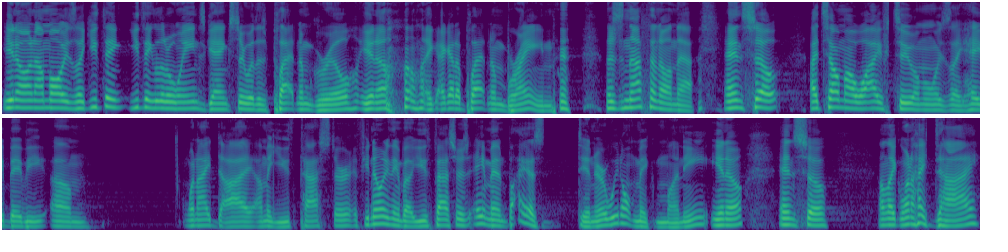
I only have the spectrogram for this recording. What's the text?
you know, and I'm always like, "You think you think Lil Wayne's gangster with his platinum grill?" You know, like I got a platinum brain. there's nothing on that, and so. I tell my wife too, I'm always like, hey, baby, um, when I die, I'm a youth pastor. If you know anything about youth pastors, hey, man, buy us dinner. We don't make money, you know? And so I'm like, when I die,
